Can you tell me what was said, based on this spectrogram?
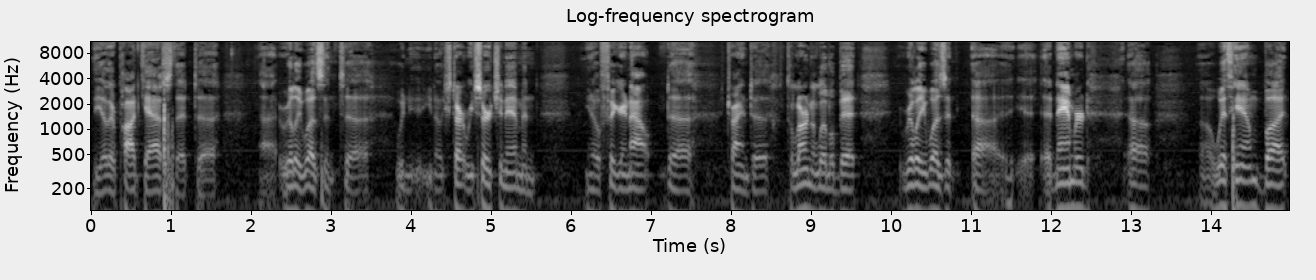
the other podcast that really wasn't when you, you know start researching him and you know figuring out trying to, to learn a little bit. Really wasn't uh, enamored uh, uh, with him, but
